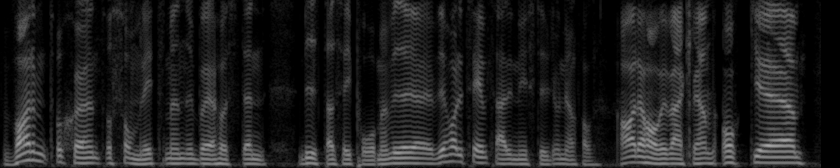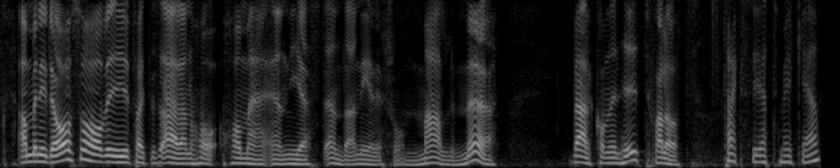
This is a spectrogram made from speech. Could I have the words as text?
varmt och skönt och somrigt men nu börjar hösten bita sig på men vi, vi har det trevligt här inne i studion i alla fall. Ja det har vi verkligen och eh, ja men idag så har vi faktiskt äran att ha, ha med en gäst ända nerifrån Malmö. Välkommen hit Charlotte! Tack så jättemycket.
